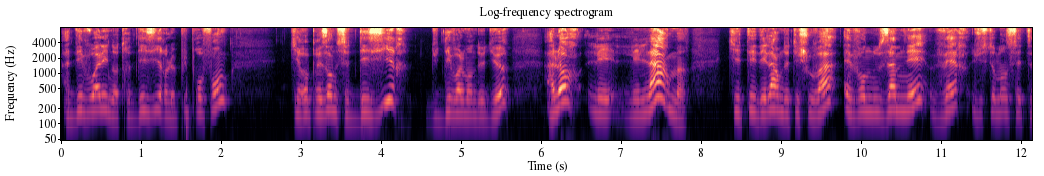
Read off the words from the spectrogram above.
à dévoiler notre désir le plus profond, qui représente ce désir du dévoilement de Dieu, alors les larmes qui étaient des larmes de Teshuvah, elles vont nous amener vers justement cette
